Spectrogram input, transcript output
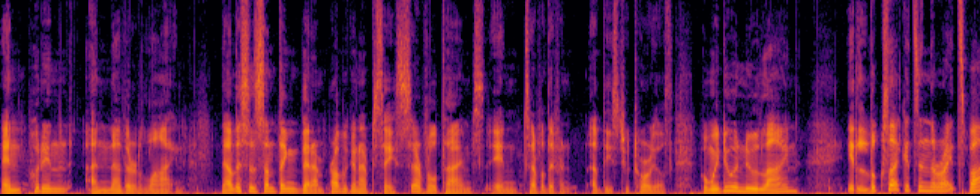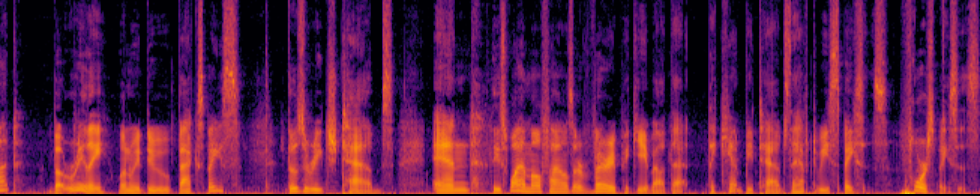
and put in another line. Now this is something that I'm probably going to have to say several times in several different of these tutorials, but when we do a new line, it looks like it's in the right spot, but really, when we do backspace, those are each tabs, and these YML files are very picky about that. They can't be tabs, they have to be spaces. Four spaces,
